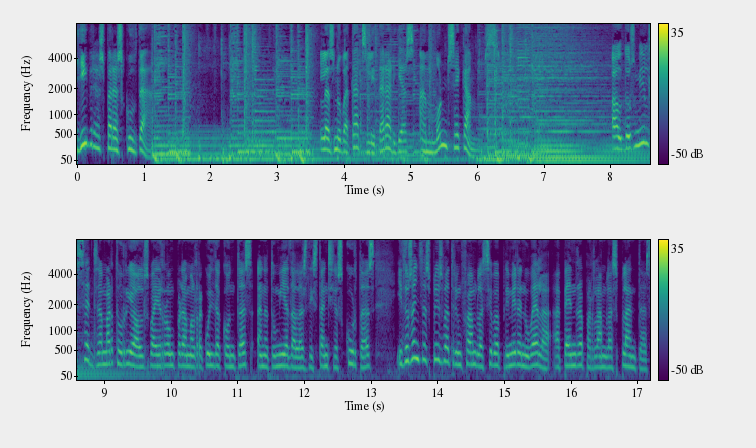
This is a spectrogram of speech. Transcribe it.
Llibres per escoltar. Les novetats literàries amb Montse Camps. El 2016, Marta Oriols va irrompre amb el recull de contes Anatomia de les distàncies curtes i dos anys després va triomfar amb la seva primera novel·la, Aprendre a parlar amb les plantes,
